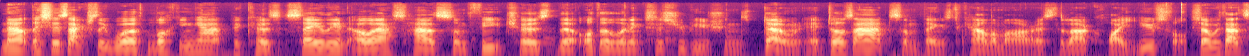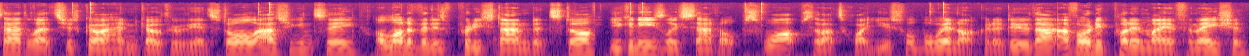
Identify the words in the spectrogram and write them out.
Now, this is actually worth looking at because Salient OS has some features that other Linux distributions don't. It does add some things to Calamares that are quite useful. So with that said, let's just go ahead and go through the install. As you can see, a lot of it is pretty standard stuff. You can easily set up swaps, so that's quite useful, but we're not going to do that. I've already put in my information.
